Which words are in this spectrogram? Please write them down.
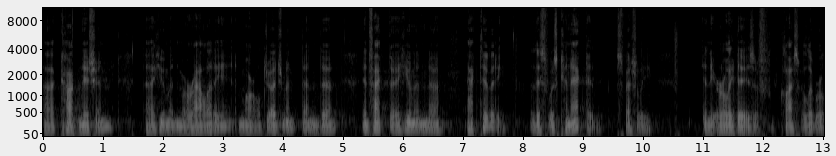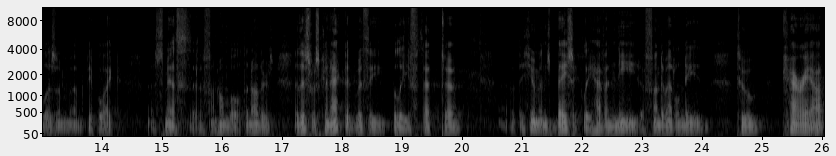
uh, cognition, uh, human morality, moral judgment, and uh, in fact, uh, human activity. This was connected, especially in the early days of classical liberalism, people like uh, Smith, uh, von Humboldt, and others, uh, this was connected with the belief that humans basically have a need, a fundamental need, to carry out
